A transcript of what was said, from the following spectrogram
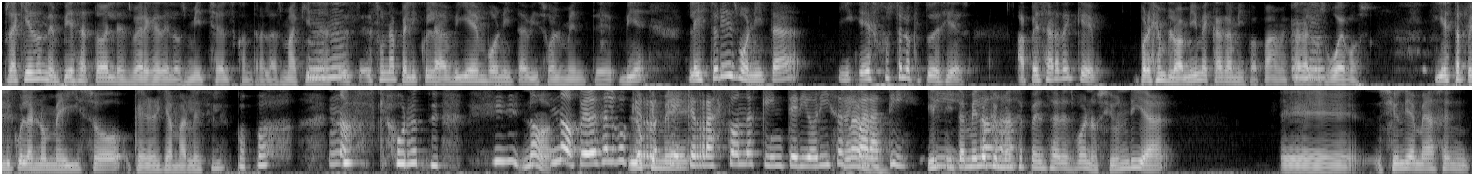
pues aquí es donde empieza todo el desvergue de los Mitchells contra las máquinas. Es, es una película bien bonita visualmente, bien... La historia es bonita y es justo lo que tú decías. A pesar de que, por ejemplo, a mí me caga mi papá, me caga los huevos. Y esta película no me hizo querer llamarle y decirle, papá, No, es que ahora te... No, no, pero es algo que, que ra- me- que- que razonas, que interiorizas Claro. para ti. Y, y también lo que me hace pensar es, bueno, si un día, eh, si un día me hacen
